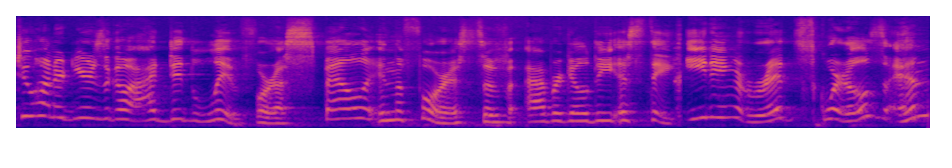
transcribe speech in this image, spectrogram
200 years ago I did live for a spell in the forests of Abergeldy Estate, eating red squirrels and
